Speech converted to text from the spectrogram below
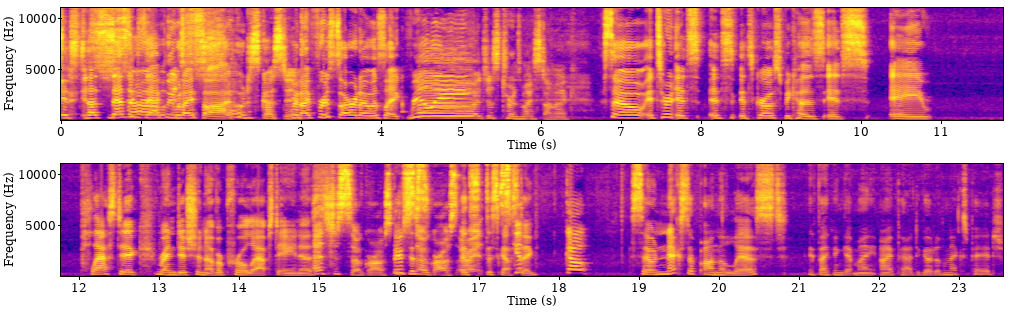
disgusting. it's- that's- that's exactly what I thought. So disgusting. When I first saw it, I was like, really? Uh, it just turns my stomach. So it turn it's it's it's gross because it's a plastic rendition of a prolapsed anus. That's just so gross. There's it's just- so gross. All it's right, disgusting. Skip. Go. so next up on the list, if I can get my iPad to go to the next page.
